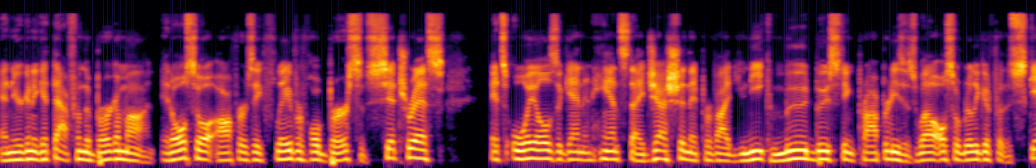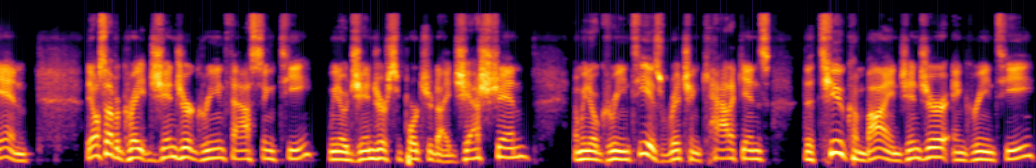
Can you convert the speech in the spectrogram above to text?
And you're going to get that from the bergamot. It also offers a flavorful burst of citrus. Its oils, again, enhance digestion. They provide unique mood boosting properties as well. Also, really good for the skin. They also have a great ginger green fasting tea. We know ginger supports your digestion, and we know green tea is rich in catechins the two combined, ginger and green tea,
